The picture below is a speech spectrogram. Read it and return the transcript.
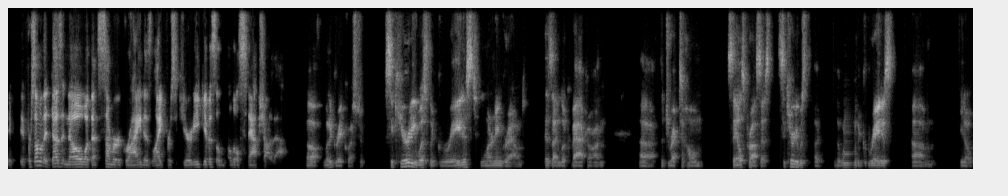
If, if for someone that doesn't know what that summer grind is like for security give us a, a little snapshot of that. Oh what a great question. Security was the greatest learning ground as i look back on uh, the direct to home sales process. Security was uh, the, one of the greatest um, you know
